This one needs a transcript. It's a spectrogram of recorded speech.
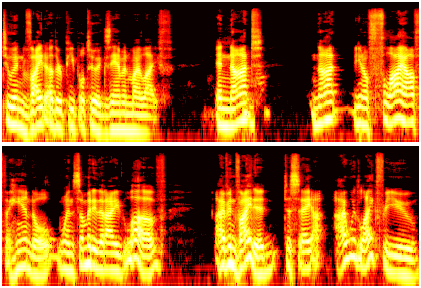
to invite other people to examine my life and not not you know fly off the handle when somebody that I love I've invited to say I, I would like for you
